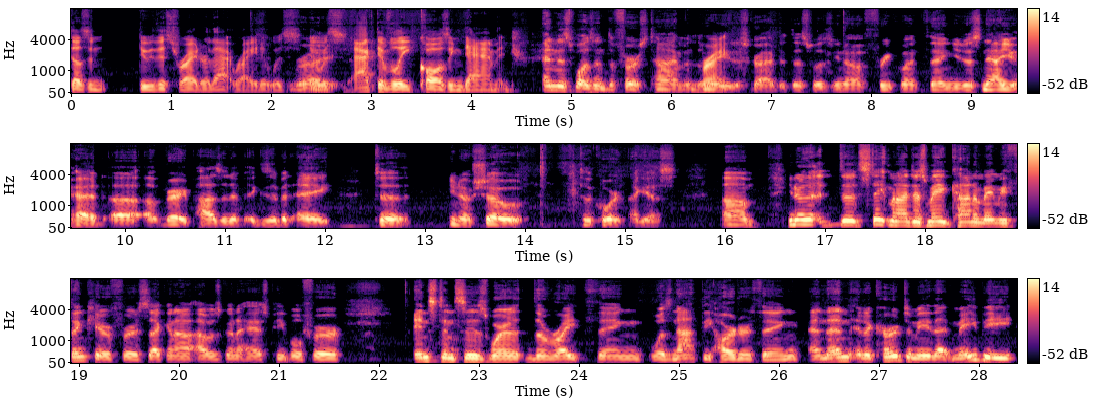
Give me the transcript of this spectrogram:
doesn't do this right or that right. It was Right. it was actively causing damage. And this wasn't the first time, in the way you described it. This was, you know, a frequent thing. You just now you had uh, a very positive Exhibit A to, you know, show to the court. I guess. Um, you know, the, the statement I just made kind of made me think here for a second. I, I was going to ask people for instances where the right thing was not the harder thing, and then it occurred to me that maybe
